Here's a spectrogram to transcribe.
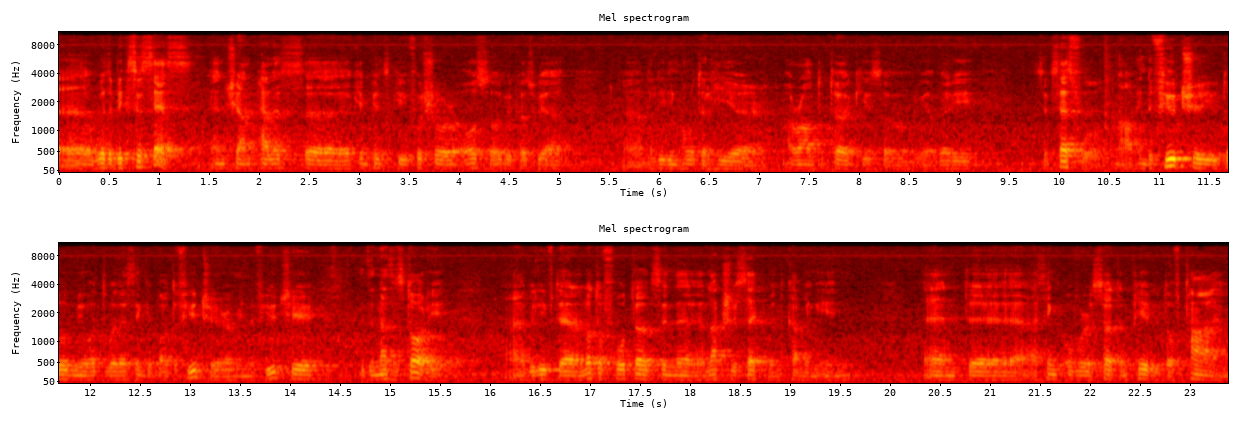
uh, with a big success. And Çırağan Palace, uh, Kempinski for sure also, because we are uh, the leading hotel here around Turkey, so we are very successful. Now, in the future, you told me what, what I think about the future. I mean, the future is another story. I believe there are a lot of hotels in the luxury segment coming in and uh, I think over a certain period of time,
